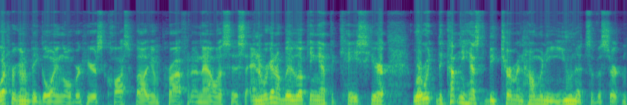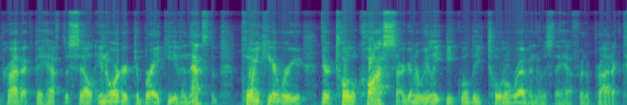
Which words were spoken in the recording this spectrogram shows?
what we're going to be going over here is cost volume profit analysis and we're going to be looking at the case here where we, the company has to determine how many units of a certain product they have to sell in order to break even. That's the point here where you, their total costs are going to really equal the total revenues they have for the product.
